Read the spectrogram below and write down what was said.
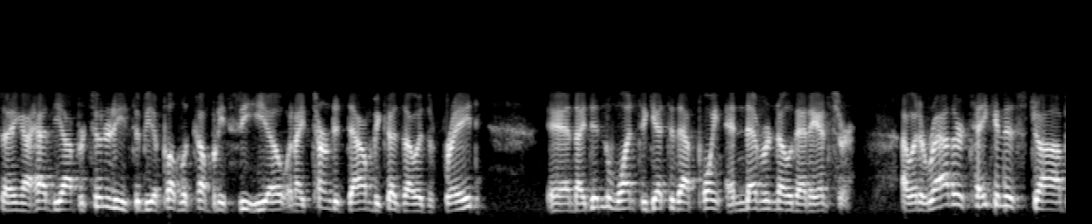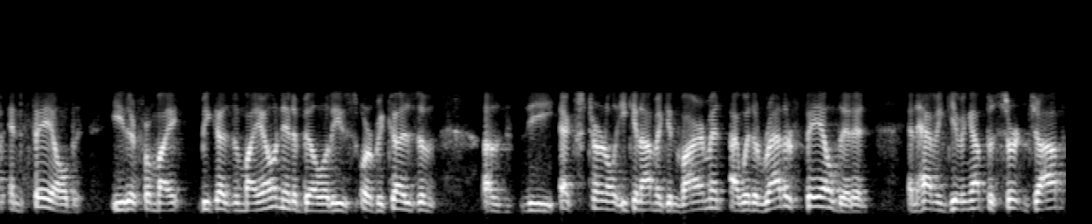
saying I had the opportunity to be a public company CEO and I turned it down because I was afraid. And I didn't want to get to that point and never know that answer. I would have rather taken this job and failed either from my because of my own inabilities or because of of the external economic environment. I would have rather failed in it and having given up a certain job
